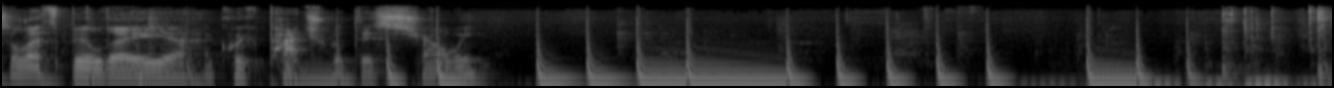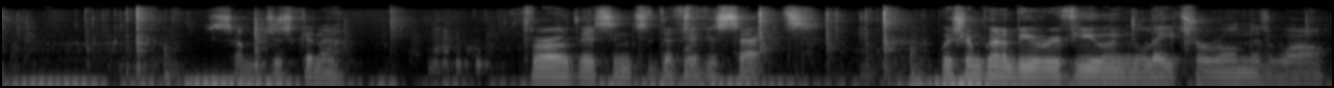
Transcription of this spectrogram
So let's build a, uh, a quick patch with this, shall we? So I'm just gonna throw this into the Vivisect, which I'm gonna be reviewing later on as well.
